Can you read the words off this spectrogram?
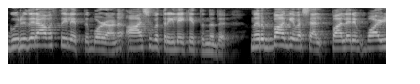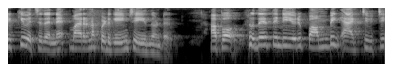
ഗുരുതരാവസ്ഥയിൽ എത്തുമ്പോഴാണ് ആശുപത്രിയിലേക്ക് എത്തുന്നത്. നിർഭാഗ്യവശാൽ പലരും വഴിക്ക് വെച്ച് തന്നെ മരണപ്പെടുകയും ചെയ്യുന്നുണ്ട്. അപ്പോൾ ഹൃദയത്തിന്റെ ഈ ഒരു പമ്പിംഗ് ആക്ടിവിറ്റി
